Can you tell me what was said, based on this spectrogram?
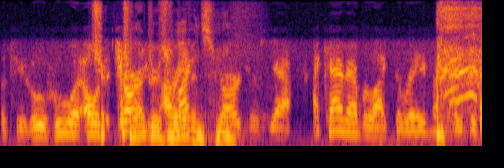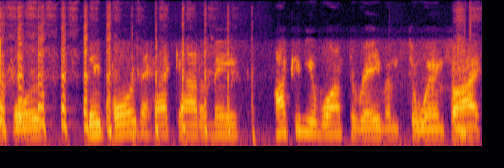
let's see who who oh the Chargers, Chargers Ravens like Chargers yeah. I can't ever like the Ravens. They just bore they bore the heck out of me. How can you want the Ravens to win? So I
